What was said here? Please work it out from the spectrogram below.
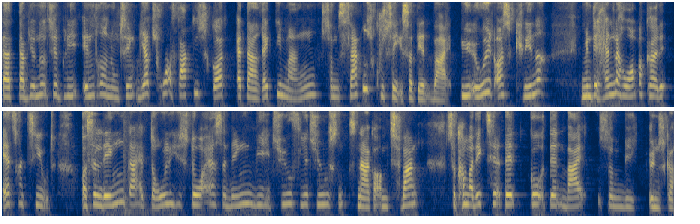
der, der bliver nødt til at blive ændret nogle ting. Jeg tror faktisk godt, at der er rigtig mange, som sagtens kunne se sig den vej. I øvrigt også kvinder. Men det handler jo om at gøre det attraktivt. Og så længe der er dårlige historier, så længe vi i 2024 snakker om tvang, så kommer det ikke til at den, gå den vej, som vi ønsker.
